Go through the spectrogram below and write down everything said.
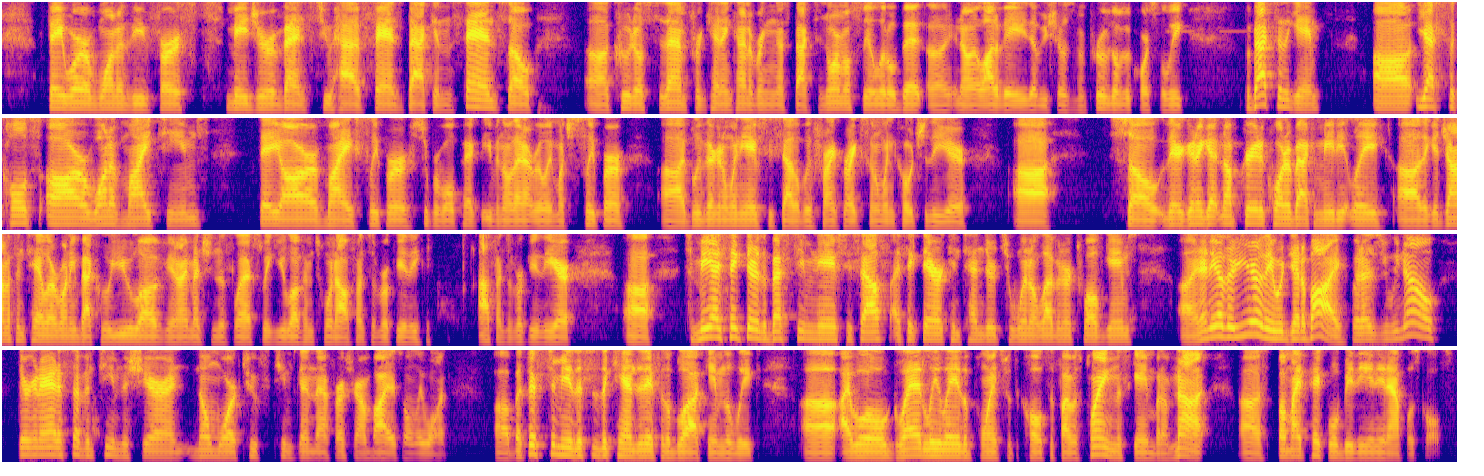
they were one of the first major events to have fans back in the stands. So uh kudos to them for getting kind of bringing us back to normalcy a little bit. Uh you know, a lot of AEW shows have improved over the course of the week. But back to the game. Uh yes, the Colts are one of my teams. They are my sleeper Super Bowl pick, even though they're not really much sleeper. Uh, I believe they're going to win the AFC South. I believe Frank Reich's going to win Coach of the Year. Uh, so they're going to get an upgraded quarterback immediately. Uh, they get Jonathan Taylor, running back, who you love. You know, I mentioned this last week. You love him to win offensive rookie of the offensive rookie of the year. Uh, to me, I think they're the best team in the AFC South. I think they're a contender to win 11 or 12 games. Uh, in any other year, they would get a bye. But as we know, they're going to add a seventh team this year, and no more two teams getting that first round bye. It's only one. Uh, but this, to me, this is the candidate for the block game of the week. Uh, I will gladly lay the points with the Colts if I was playing this game, but I'm not. Uh, but my pick will be the Indianapolis Colts.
